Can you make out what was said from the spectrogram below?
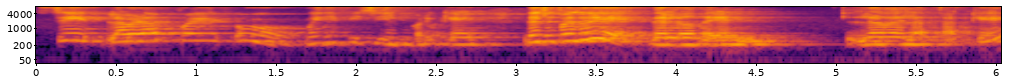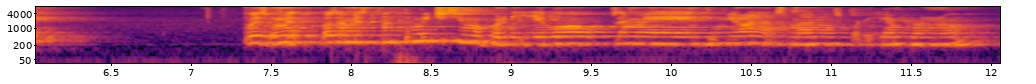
Sí, la verdad fue como muy difícil porque después de, de lo, del, lo del ataque, pues me, o sea, me espanté muchísimo porque llegó, se me entumieron las manos, por ejemplo, ¿no?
